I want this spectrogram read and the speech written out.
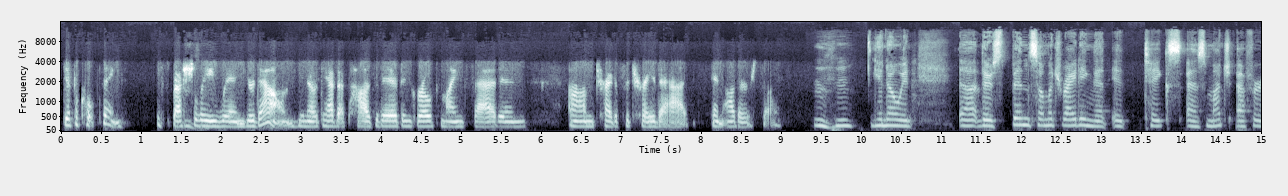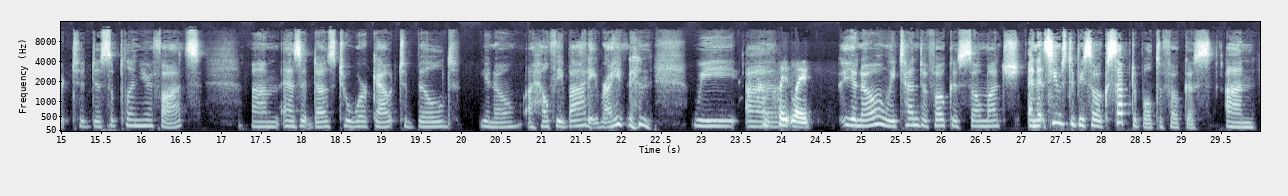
difficult thing especially mm-hmm. when you're down, you know, to have that positive and growth mindset and um, try to portray that in others. So, mm-hmm. you know, it, uh, there's been so much writing that it takes as much effort to discipline your thoughts um, as it does to work out to build, you know, a healthy body, right? And we uh, completely you know we tend to focus so much and it seems to be so acceptable to focus on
